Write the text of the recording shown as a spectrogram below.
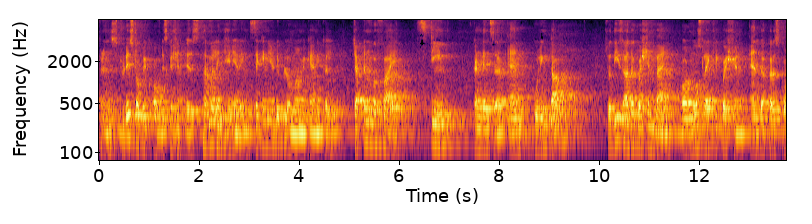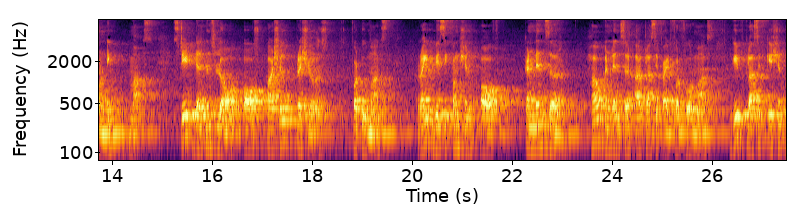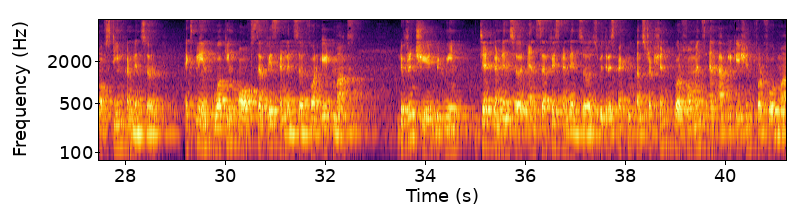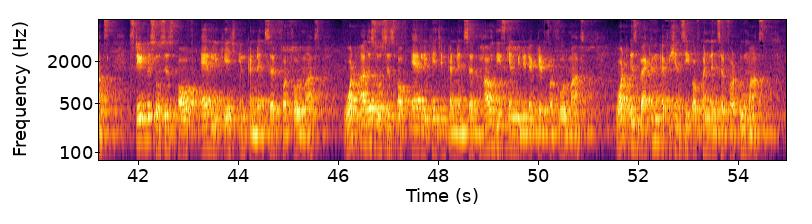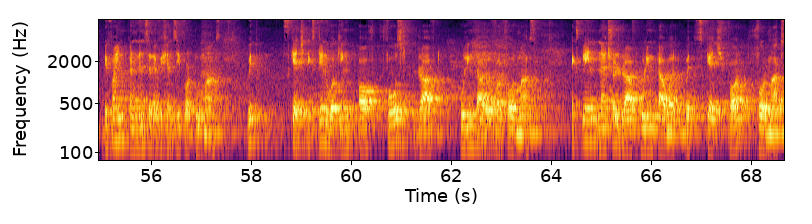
Friends, today's topic of discussion is Thermal Engineering, second year diploma mechanical, chapter number 5, steam, condenser and cooling tower. So these are the question bank or most likely question and the corresponding marks. State Dalton's law of partial pressures for 2 marks. Write basic function of condenser, how condenser are classified for 4 marks. Give classification of steam condenser Explain working of surface condenser for 8 marks. Differentiate between jet condenser and surface condensers with respect to construction, performance and application for 4 marks. State the sources of air leakage in condenser for 4 marks. What are the sources of air leakage in condenser? How these can be detected for 4 marks? What is vacuum efficiency of condenser for 2 marks? Define condenser efficiency for 2 marks. With Sketch explain working of forced draft cooling tower for 4 marks. Explain natural draft cooling tower with sketch for 4 marks.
